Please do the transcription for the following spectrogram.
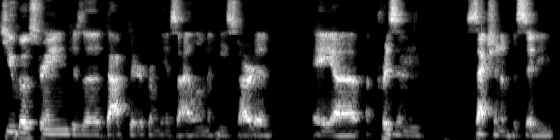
Hugo Strange is a doctor from the asylum, and he started a uh, a prison section of the city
